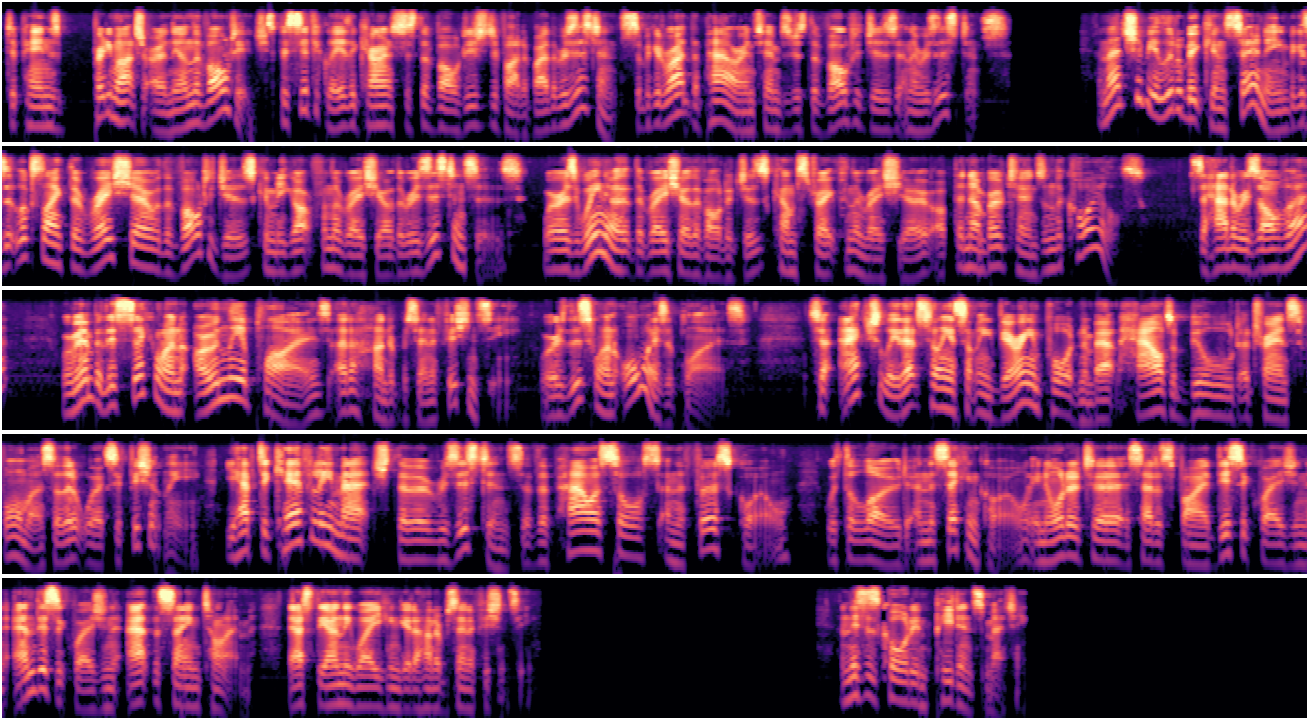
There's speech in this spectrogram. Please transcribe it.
depends pretty much only on the voltage. Specifically, the current is just the voltage divided by the resistance. So we could write the power in terms of just the voltages and the resistance. And that should be a little bit concerning because it looks like the ratio of the voltages can be got from the ratio of the resistances. Whereas we know that the ratio of the voltages comes straight from the ratio of the number of turns on the coils. So how to resolve that? Remember, this second one only applies at 100% efficiency, whereas this one always applies. So actually, that's telling us something very important about how to build a transformer so that it works efficiently. You have to carefully match the resistance of the power source and the first coil with the load and the second coil in order to satisfy this equation and this equation at the same time. That's the only way you can get 100% efficiency. And this is called impedance matching.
